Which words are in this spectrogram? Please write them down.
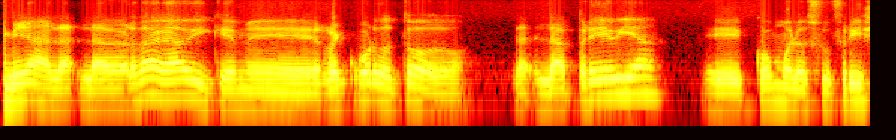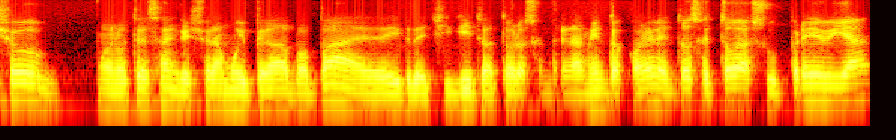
Mira, la, verdad, Gaby, que me recuerdo todo. La, previa, eh, cómo lo sufrí yo, bueno, ustedes saben que yo era muy pegado a papá, de ir de chiquito a todos los entrenamientos con él, entonces toda su previa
